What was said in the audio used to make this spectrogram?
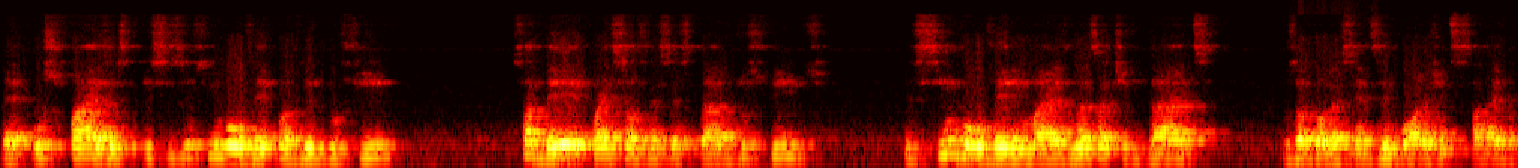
é, os pais eles precisam se envolver com a vida do filho, saber quais são as necessidades dos filhos, e se envolverem mais nas atividades dos adolescentes, embora a gente saiba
